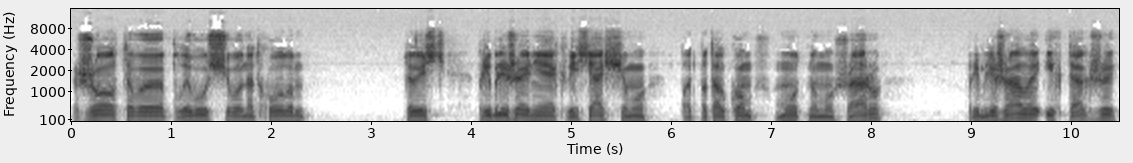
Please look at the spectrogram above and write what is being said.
желтого, плывущего над холлом, то есть приближение к висящему под потолком мутному шару, приближало их также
